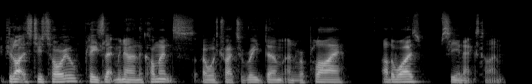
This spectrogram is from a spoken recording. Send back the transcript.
If you like this tutorial, please let me know in the comments. I always try to read them and reply. Otherwise, see you next time.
